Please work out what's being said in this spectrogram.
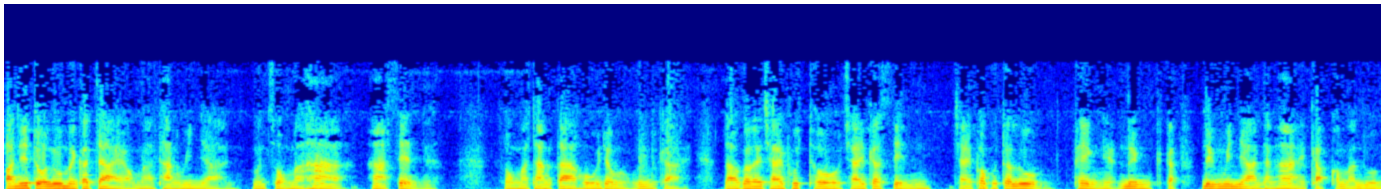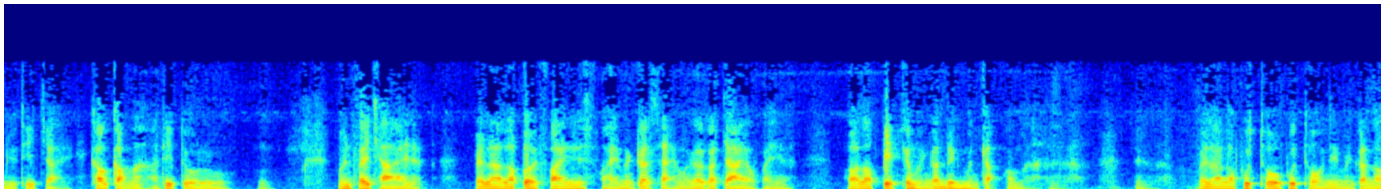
ตอนนี้ตัวรู้มันกระจายออกมาทางวิญญาณ มันส่งมาห้าห้าเส้นนะส่งมาทางตาหูจมูกลิ้นกาย เราก็เลยใช้พุทโธ ใช้กสินใช้พระพุทธรูปเพ่งเนี่ยดึงดึงวิญญาณทั้งห้าให้กลับเข้ามารวมอยู่ที่ใจ เข้ากลับมาหาที่ตัวรู้ เหมือนไฟฉายเนี่ยเวลาเราเปิดไฟไฟมันก็แสงมันก็กระจายออกไปพอเราปิดก็เหมือนกับดึงมันกลับเข้ามา เวลาเราพุโทโธพุโทโธนี่เหมือนกับเรา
